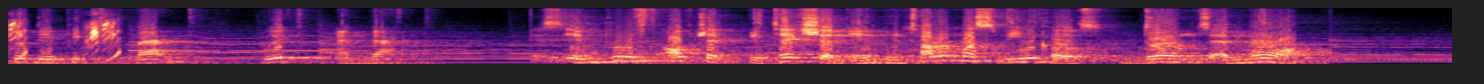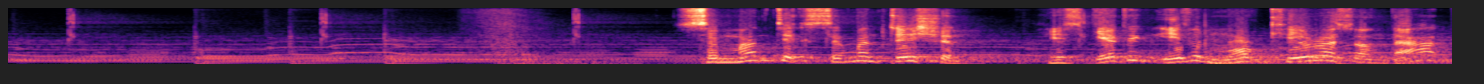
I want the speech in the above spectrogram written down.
to depict length, width, and depth. This improved object detection in autonomous vehicles, drones, and more. Semantic segmentation. He's getting even more curious on that.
